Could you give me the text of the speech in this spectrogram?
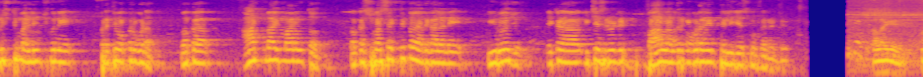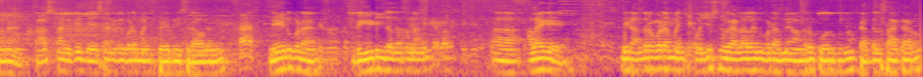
దృష్టి మళ్ళించుకుని ప్రతి ఒక్కరు కూడా ఒక ఆత్మాభిమానంతో ఒక స్వశక్తితో ఎదగాలని ఈ రోజు ఇక్కడ ఇచ్చేసినటువంటి బాలందరికీ కూడా నేను తెలియజేసుకుంటానండి. అలాగే మన రాష్ట్రానికి దేశానికి కూడా మంచి పేరు తీసుకురావాలని నేను కూడా బీఈడీ చదువుకున్నాను. ఆ, అలాగే మీరందరూ కూడా మంచి పొజిషన్ వెళ్ళాలని కూడా మేము అందరూ కోరుకున్నాం. పెద్దల సహకారం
